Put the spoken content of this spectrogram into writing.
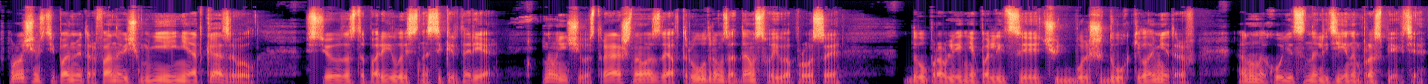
Впрочем, Степан Митрофанович мне и не отказывал. Все застопорилось на секретаре. Ну, ничего страшного, завтра утром задам свои вопросы. До управления полиции чуть больше двух километров. Оно находится на Литейном проспекте.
